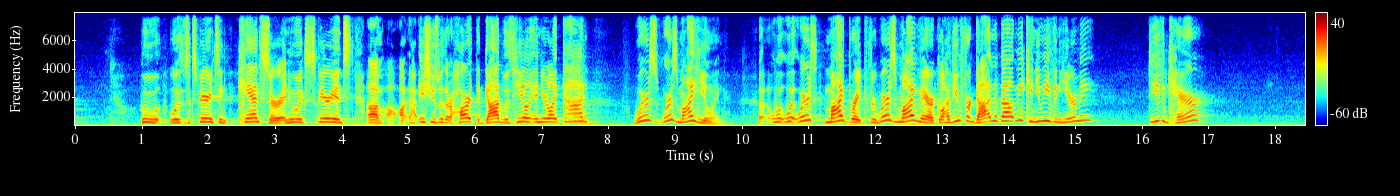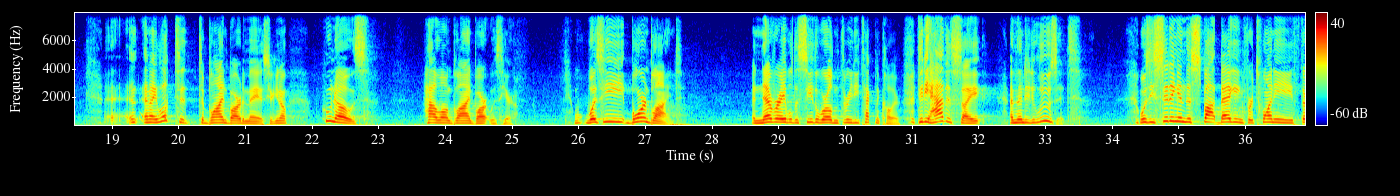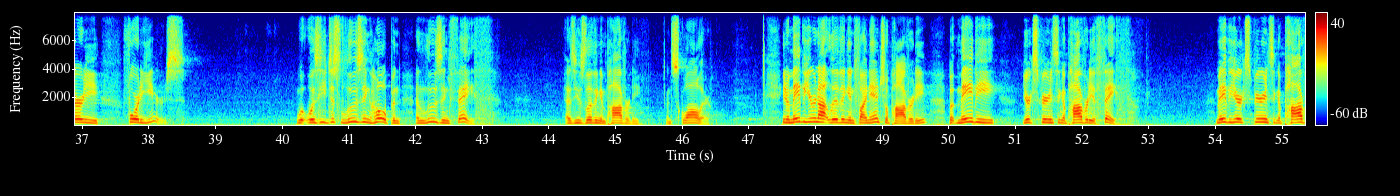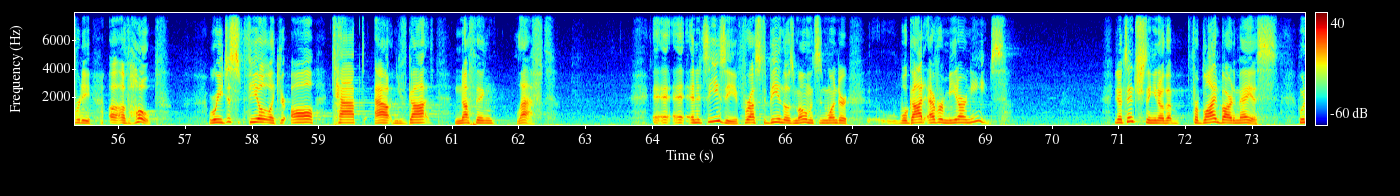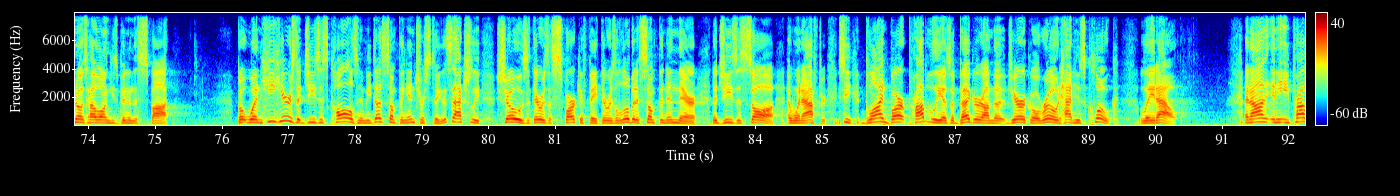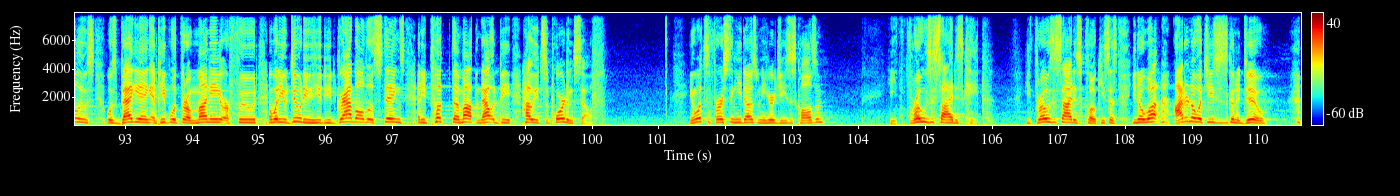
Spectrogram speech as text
who was experiencing cancer and who experienced um, uh, issues with her heart that God was healing, and you're like, God, where's, where's my healing? Uh, where's my breakthrough? Where's my miracle? Have you forgotten about me? Can you even hear me? Do you even care? And, and I look to, to blind Bartimaeus here. You know, who knows how long blind Bart was here? Was he born blind? and never able to see the world in 3D Technicolor? Did he have his sight and then did he lose it? Was he sitting in this spot begging for 20, 30, 40 years? Was he just losing hope and, and losing faith as he was living in poverty and squalor? You know, maybe you're not living in financial poverty, but maybe you're experiencing a poverty of faith. Maybe you're experiencing a poverty uh, of hope where you just feel like you're all tapped out and you've got nothing left. And it's easy for us to be in those moments and wonder, will God ever meet our needs? You know, it's interesting, you know, that for blind Bartimaeus, who knows how long he's been in this spot, but when he hears that Jesus calls him, he does something interesting. This actually shows that there was a spark of faith. There was a little bit of something in there that Jesus saw and went after. You see, blind Bart, probably as a beggar on the Jericho road, had his cloak laid out. And, on, and he probably was, was begging, and people would throw money or food. And what he would do, he'd, he'd grab all those things and he'd pick them up, and that would be how he'd support himself. You know what's the first thing he does when he hears Jesus calls him? He throws aside his cape. He throws aside his cloak. He says, You know what? I don't know what Jesus is going to do,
